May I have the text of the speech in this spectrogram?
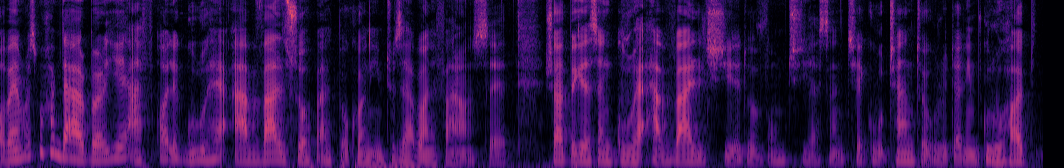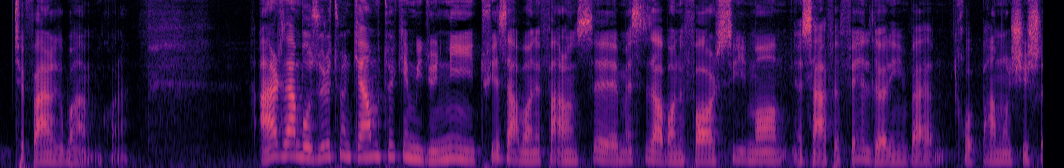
خب امروز می‌خوایم درباره افعال گروه اول صحبت بکنیم تو زبان فرانسه. شاید بگید اصلا گروه اول چیه دوم چیه اصلا چه چند تا گروه داریم گروه ها چه فرقی با هم می‌کنن؟ ارزم بزرگتون که همونطور که می‌دونی توی زبان فرانسه مثل زبان فارسی ما صرف فعل داریم و خب همون شش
